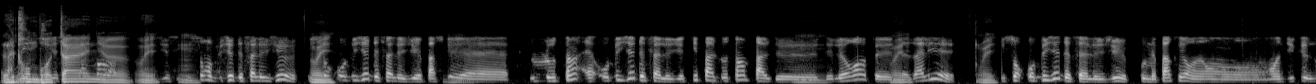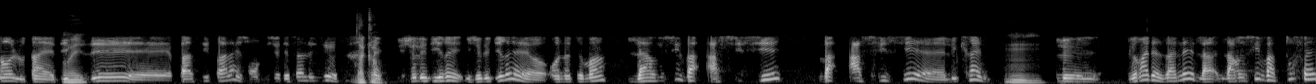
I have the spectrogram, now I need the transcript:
la Grande-Bretagne. Euh, oui. Ils hmm. sont obligés de faire le jeu. Ils sont obligés de faire le jeu parce que hmm. l'OTAN est obligé de faire le jeu. Qui parle d'OTAN parle de, hmm. de l'Europe, des alliés. Ils sont obligés de faire le jeu pour ne pas qu'on on, dit que non, l'OTAN est divisé, par ci par là. Ils sont obligés de faire le jeu. Je le dirais, je le dirais honnêtement, la Russie va asphyxier va asphyxier euh, l'Ukraine. Hmm. Durant des années, la, Russie va tout faire.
